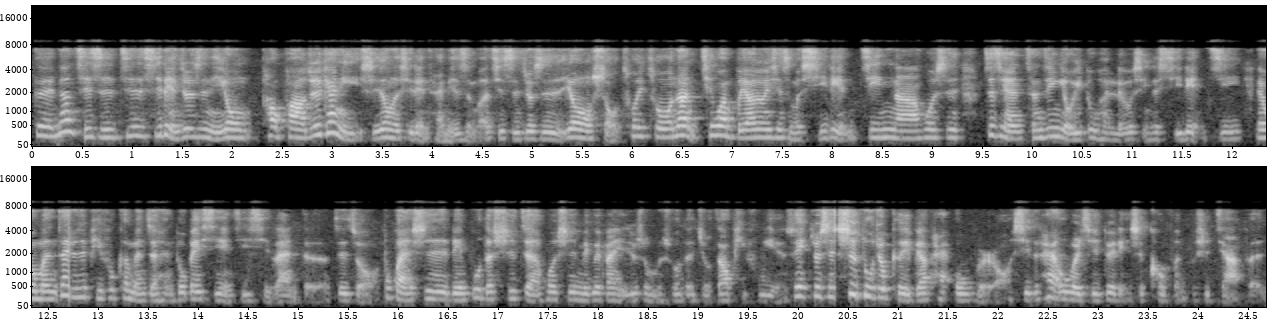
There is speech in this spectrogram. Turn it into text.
对，那其实其实洗脸就是你用泡泡，就是看你使用的洗脸产品是什么，其实就是用手。搓一搓，那千万不要用一些什么洗脸巾啊，或是之前曾经有一度很流行的洗脸机。哎，我们在就是皮肤科门诊很多被洗脸机洗烂的这种，不管是脸部的湿疹，或是玫瑰斑，也就是我们说的酒糟皮肤炎，所以就是适度就可以，不要太 over 哦。洗得太 over，其实对脸是扣分，不是加分。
